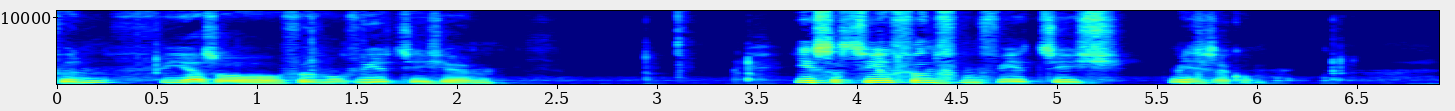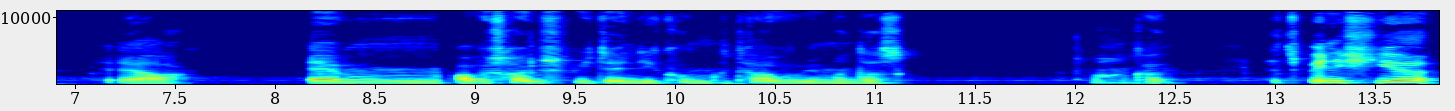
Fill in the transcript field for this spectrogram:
5, also 45. Ähm, hier ist das Ziel 45 Millisekunden. Ja. Ähm, aber schreibe es bitte in die Kommentare, wie man das machen kann. Jetzt bin ich hier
